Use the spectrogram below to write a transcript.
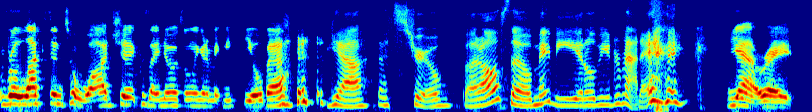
reluctant to watch it because I know it's only gonna make me feel bad. Yeah, that's true. But also, maybe it'll be dramatic. yeah, right.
